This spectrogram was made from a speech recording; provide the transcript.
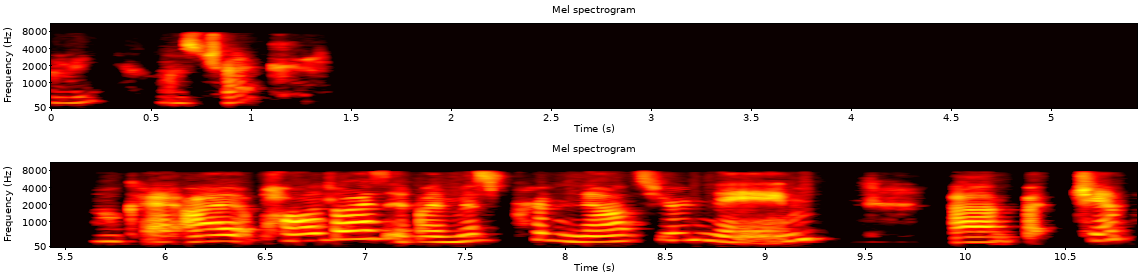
All right, lost track. Okay, I apologize if I mispronounce your name, um, but Champ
